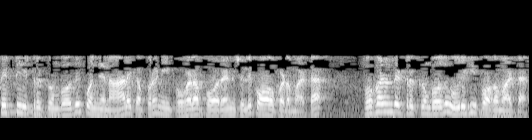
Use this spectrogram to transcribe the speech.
திட்டிட்டு இருக்கும் போது கொஞ்ச நாளைக்கு அப்புறம் நீ புகழ போறேன்னு சொல்லி கோவப்பட மாட்ட புகழ்ந்துட்டு இருக்கும் போது உருகி போக மாட்டார்.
